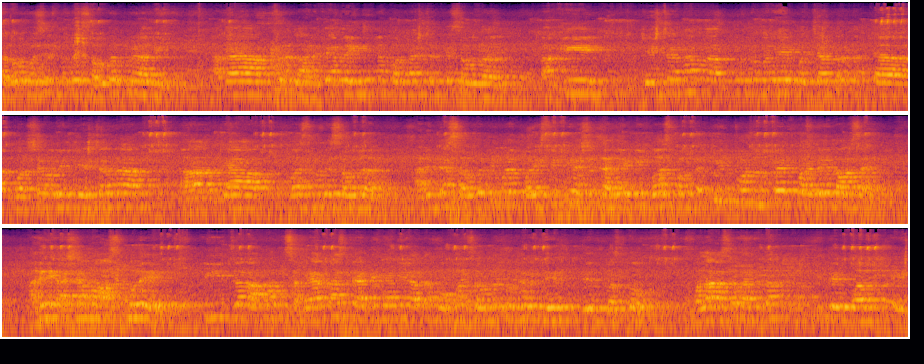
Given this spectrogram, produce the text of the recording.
सर्व बसेसमध्ये सवलत मिळाली. आता आपल्या लाडक्या बहिणींना पन्नास टक्के सवलत. बाकी ज्येष्ठांना पूर्णपणे पंच्याहत्तर टक्के वर्षावरील ज्येष्ठांना त्या बसमध्ये सवलत. आणि त्या सवलतीमुळे परिस्थिती अशी झाली की बस फक्त तीन कोटी रुपये पर डे लॉस आहे. आणि अशा लॉसमुळे की जर आपण सगळ्यांनाच त्या ठिकाणी आता मोफत सवलत वगैरे देत देत बसतो मला असं वाटतं की ते बस एस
